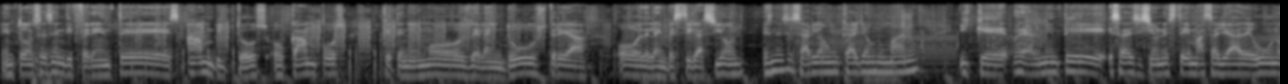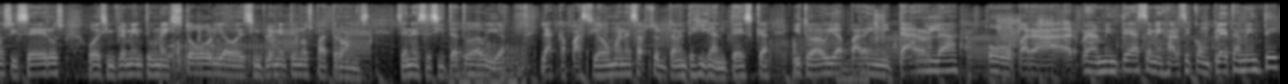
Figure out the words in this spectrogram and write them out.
Entonces en diferentes ámbitos o campos que tenemos de la industria o de la investigación, es necesario aún que haya un humano y que realmente esa decisión esté más allá de unos y ceros o de simplemente una historia o de simplemente unos patrones. Se necesita todavía. La capacidad humana es absolutamente gigantesca y todavía para imitarla o para realmente asemejarse completamente,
